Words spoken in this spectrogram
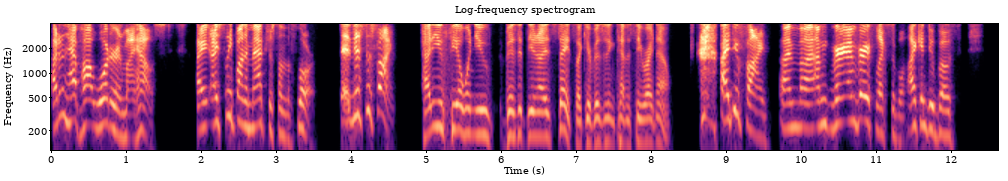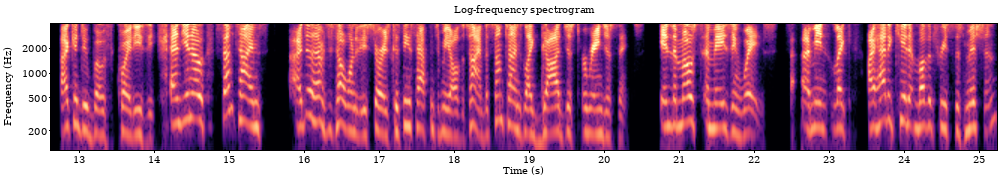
I don't have hot water in my house. I, I sleep on a mattress on the floor. This is fine. How do you feel when you visit the United States, like you're visiting Tennessee right now? I do fine. I'm uh, I'm very I'm very flexible. I can do both. I can do both quite easy. And you know, sometimes I just have to tell one of these stories because these happen to me all the time. But sometimes, like God just arranges things in the most amazing ways. I mean, like I had a kid at Mother Teresa's mission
